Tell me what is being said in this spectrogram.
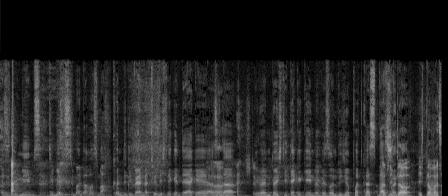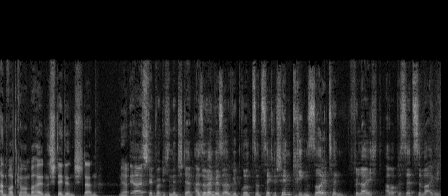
Also die Memes, die Memes, die man daraus machen könnte, die wären natürlich legendär, gell? Also Ja, da, die würden durch die Decke gehen, wenn wir so einen Videopodcast machen. Also ich glaube, glaub, als Antwort kann man behalten, es steht in den Stern. Ja. Ja, es steht wirklich in den Sternen. Also wenn wir es irgendwie produktionstechnisch hinkriegen sollten, vielleicht, aber bis jetzt sind wir eigentlich,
